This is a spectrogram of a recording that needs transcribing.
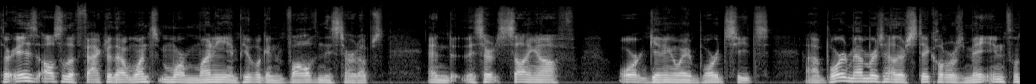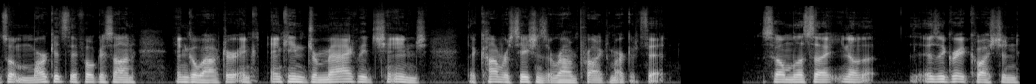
There is also the factor that once more money and people get involved in these startups and they start selling off or giving away board seats, uh, board members and other stakeholders may influence what markets they focus on and go after and, and can dramatically change the conversations around product market fit. So, Melissa, you know, was a great question.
